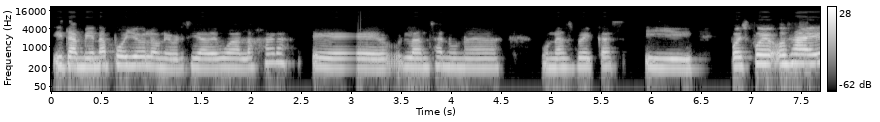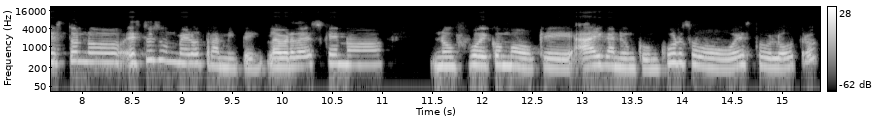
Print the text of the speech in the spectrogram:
y también apoyo de la Universidad de Guadalajara. Eh, lanzan una, unas becas y pues fue, o sea, esto no, esto es un mero trámite. La verdad es que no, no fue como que, ay, gané un concurso o esto o lo otro.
